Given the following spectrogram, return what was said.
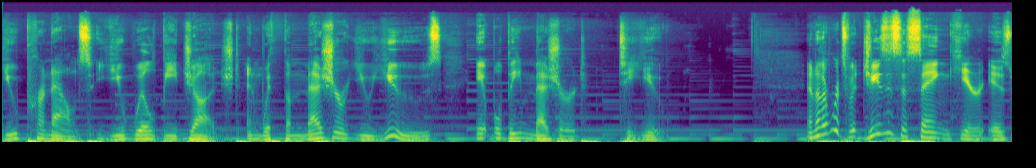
you pronounce, you will be judged, and with the measure you use, it will be measured to you. In other words, what Jesus is saying here is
